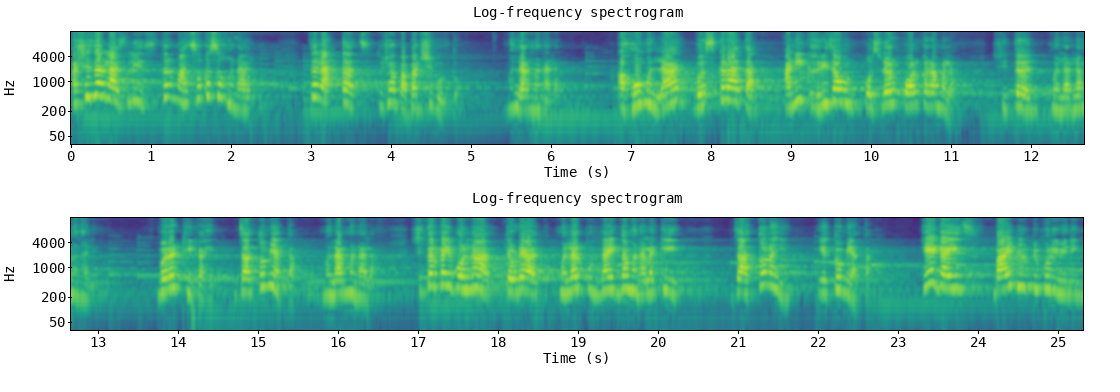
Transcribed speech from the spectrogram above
अशी जर लाजलीस तर माझं कसं होणार? चल आत्ताच तुझ्या बाबांशी बोलतो. मल्हार म्हणाला. अहो मल्हार बस करा आता आणि घरी जाऊन पोचल्यावर कॉल करा मला. शीतल मल्हारला म्हणाली. बरं ठीक आहे. जातो मी आता. मल्हार म्हणाला. शीतल काही बोलणार तेवढ्यात मल्हार पुन्हा एकदा म्हणाला की जातो नाही येतो मी आता. Hey guys bye beautiful evening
